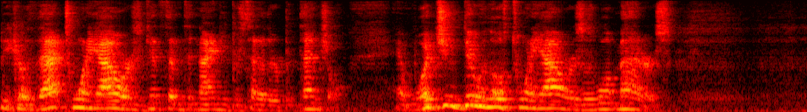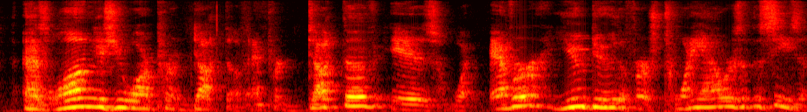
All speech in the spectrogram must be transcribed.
because that 20 hours gets them to 90% of their potential. And what you do in those 20 hours is what matters. As long as you are productive, and productive is whatever you do the first 20 hours of the season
